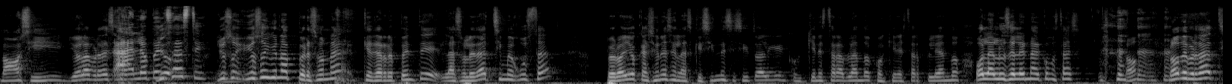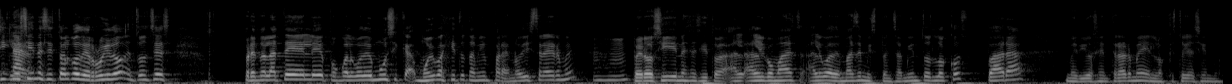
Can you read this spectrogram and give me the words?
No, sí, yo la verdad es que. Ah, lo pensaste. Yo, soy, yo soy una persona que de repente la soledad sí me gusta, pero hay ocasiones en las que sí necesito a alguien con quien estar hablando, con quien estar peleando. Hola, Luz Elena, ¿cómo estás? No, no de verdad, sí, yo sí necesito algo de ruido, entonces prendo la tele, pongo algo de música, muy bajito también para no distraerme, pero sí necesito algo más, algo además de mis pensamientos locos para medio centrarme en lo que estoy haciendo.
